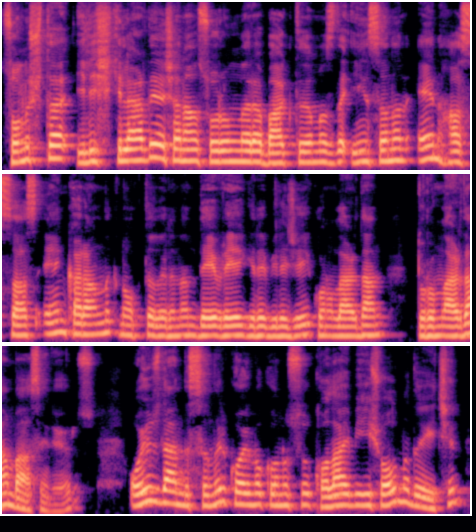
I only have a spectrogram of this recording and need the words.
Sonuçta ilişkilerde yaşanan sorunlara baktığımızda insanın en hassas, en karanlık noktalarının devreye girebileceği konulardan, durumlardan bahsediyoruz. O yüzden de sınır koyma konusu kolay bir iş olmadığı için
